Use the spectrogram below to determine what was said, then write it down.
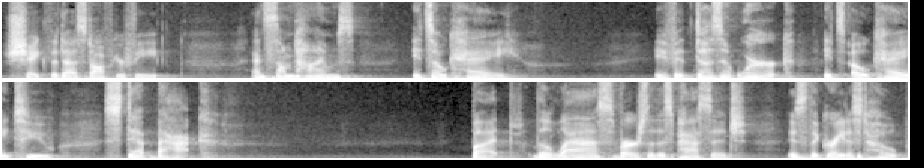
shake the dust off your feet. And sometimes it's okay if it doesn't work it's okay to step back. But the last verse of this passage is the greatest hope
